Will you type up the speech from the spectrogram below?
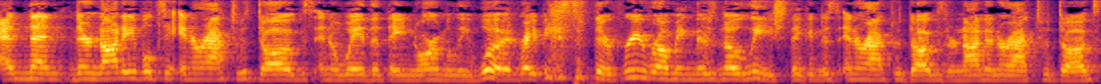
and then they're not able to interact with dogs in a way that they normally would right? Because if they're free roaming there's no leash. They can just interact with dogs or not interact with dogs.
